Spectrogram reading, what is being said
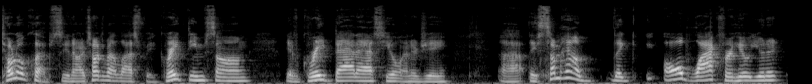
Total Eclipse, you know, I talked about last week. Great theme song. They have great badass heel energy. Uh, they somehow like all black for heel unit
